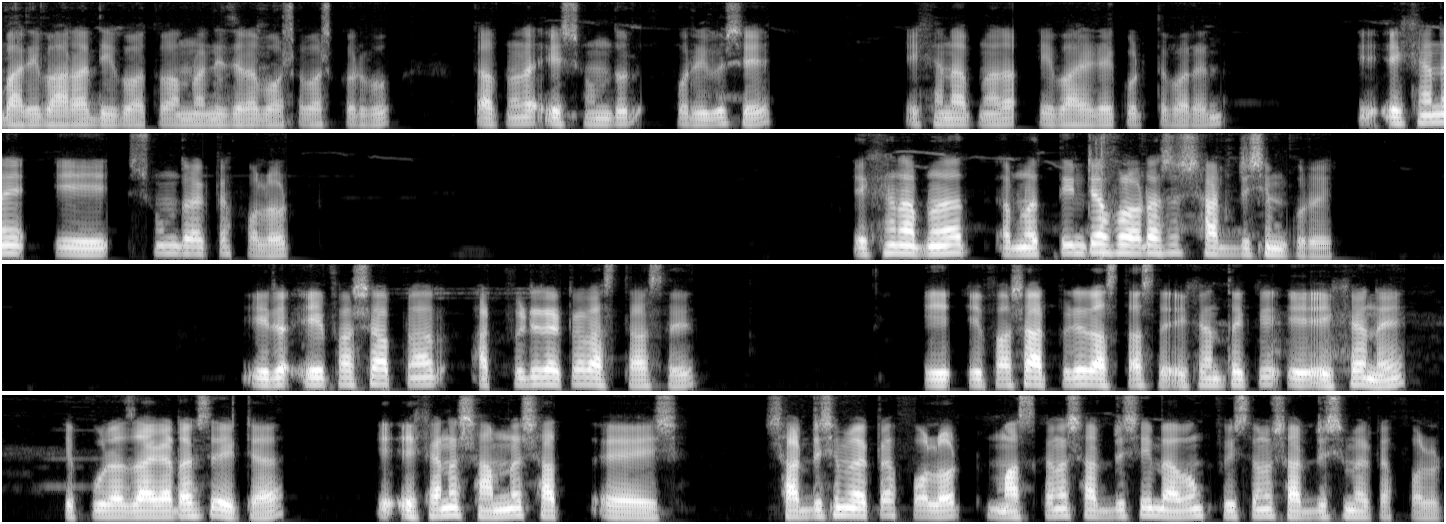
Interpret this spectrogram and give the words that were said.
বাড়ি ভাড়া দিব অথবা আমরা নিজেরা বসবাস করব। তো আপনারা এই সুন্দর পরিবেশে এখানে আপনারা এই বাড়িটা করতে পারেন। এ- এখানে এই সুন্দর একটা ফলট। এখানে আপনার আপনার তিনটা ফলট আছে ষাট ডিসিম করে। এর, এ পাশে আপনার আট ফিটের একটা রাস্তা আছে। এ এ পাশে আট ফিটের রাস্তা আছে। এখান থেকে এ- এখানে এই পুরো জায়গাটা হচ্ছে এটা এ- এখানে সামনে সাত ষাট ডিসিমের একটা ফলট, মাঝখানে ষাট ডিসিম এবং পিছনে ষাট ডিসিমের একটা ফলট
